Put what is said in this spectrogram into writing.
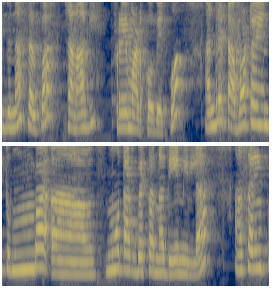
ಇದನ್ನು ಸ್ವಲ್ಪ ಚೆನ್ನಾಗಿ ಫ್ರೈ ಮಾಡ್ಕೋಬೇಕು. ಅಂದರೆ ಟೊಮೊಟೊ ಏನು ತುಂಬ ಸ್ಮೂತ್ ಆಗಬೇಕು ಅನ್ನೋದೇನಿಲ್ಲ. ಸ್ವಲ್ಪ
